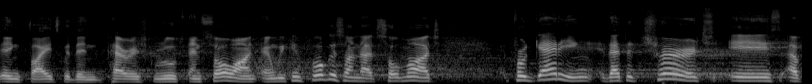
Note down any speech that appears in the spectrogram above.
in fights within parish groups, and so on. And we can focus on that so much forgetting that the church is a,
